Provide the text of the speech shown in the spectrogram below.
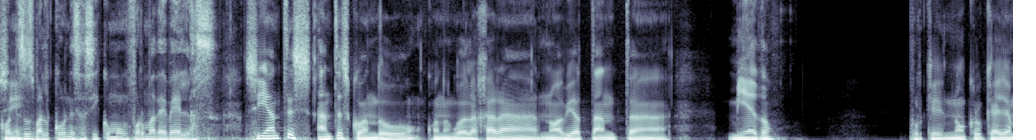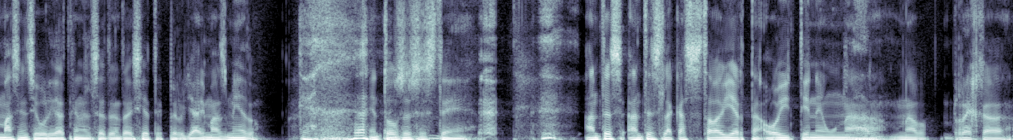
con Sí. esos balcones así como en forma de velas. Sí, antes, antes cuando, cuando en Guadalajara no había tanta miedo, porque no creo que haya más inseguridad que en el 77, pero ya hay más miedo. Que- Entonces, este, antes, antes la casa estaba abierta, hoy tiene una, una reja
